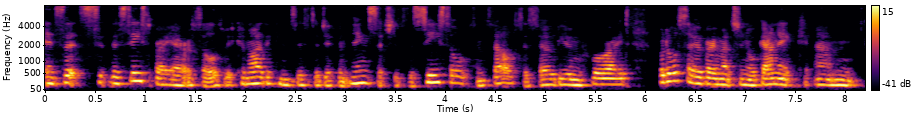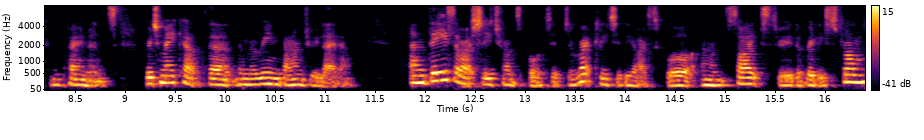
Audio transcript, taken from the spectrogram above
is that the sea spray aerosols, which can either consist of different things, such as the sea salts themselves, so sodium chloride, but also very much an organic um, component, which make up the, the marine boundary layer. And these are actually transported directly to the ice core um, sites through the really strong,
